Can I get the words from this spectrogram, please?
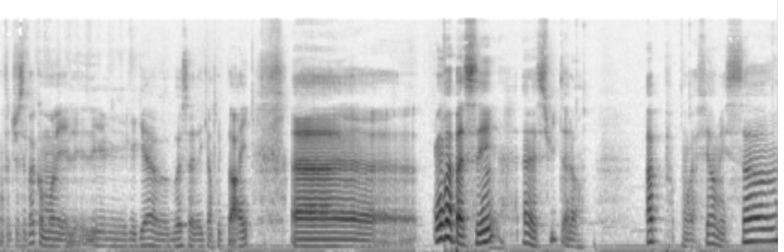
En fait, je sais pas comment les, gars euh, bossent avec un truc pareil. Euh, on va passer à la suite. Alors, hop, on va fermer ça.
